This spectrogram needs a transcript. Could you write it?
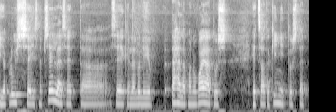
Ja pluss seisneb selles, et äh, see, kellel oli tähelepanu vajadus, et saada kinnitust, et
